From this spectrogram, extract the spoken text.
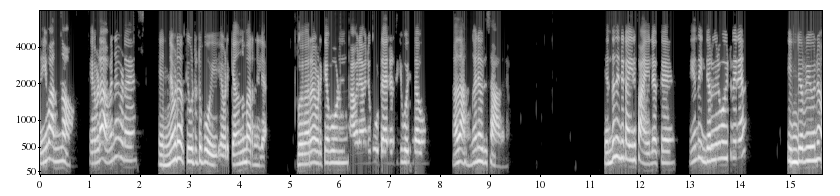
നീ വന്നോ? എവിടെ? അവൻ എവിടെ എന്നെ ഇവിടെ ഇറക്കി വിട്ടിട്ട് പോയി? എവിടേക്കാന്നൊന്നും പറഞ്ഞില്ല. വേറെ എവിടേക്കാ പോണ്? അവൻ അവന്റെ കൂട്ടുകാരന്റെ അടുത്തേക്ക് പോയിട്ടുണ്ടാവും. അത് അങ്ങനെ ഒരു സാധനം. എന്താ നിന്റെ കയ്യിൽ ഫയലൊക്കെ? നീ എന്താ ഇന്റർവ്യൂവിന് പോയിട്ട് വരിക ഇന്റർവ്യൂവിനോ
